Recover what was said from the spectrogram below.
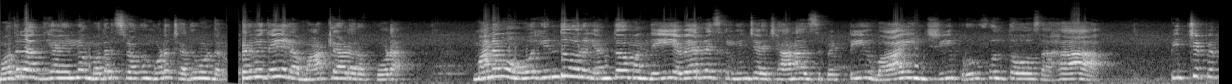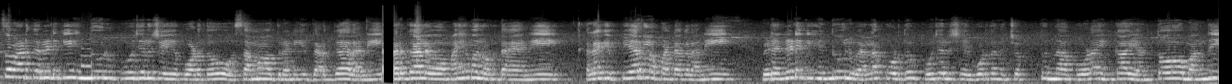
మొదటి అధ్యాయంలో మొదటి శ్లోకం కూడా చదివి ఉండరు చదివితే ఇలా మాట్లాడరు కూడా. మనము హిందువులు ఎంతో మంది అవేర్నెస్ కలిగించే ఛానల్స్ పెట్టి వాయించి ప్రూఫులతో సహా పిచ్చి పిచ్చవాడికన్నిటికీ హిందువులు పూజలు చేయకూడదు సమాధులని దర్గాలని దర్గాలు మహిమలు ఉంటాయని అలాగే పీర్ల పండగలని వీటన్నిటికీ హిందువులు వెళ్ళకూడదు పూజలు చేయకూడదు అని చెప్తున్నా కూడా ఇంకా ఎంతో మంది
